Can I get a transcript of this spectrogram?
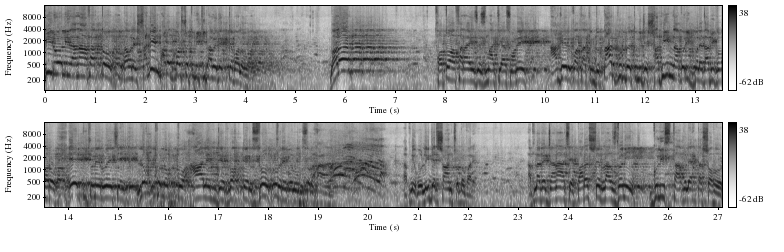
পীর অলিরা না থাকতো, তাহলে স্বাধীন ভারতবর্ষ তুমি কীভাবে দেখতে বলো? বলো? ফতোয়া ফারায়েজ ইজমা অনেক আগের কথা, কিন্তু তার পূর্বে তুমি যে স্বাধীন নাগরিক বলে দাবি করো, এর পিছনে রয়েছে লক্ষ লক্ষ আলেমদের রক্তের স্রোত। চড়ে বলুন আপনি অলিদের শান ছোট আপনাদের জানা আছে, পারস্যের রাজধানী গুলিস্তা বলে একটা শহর।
